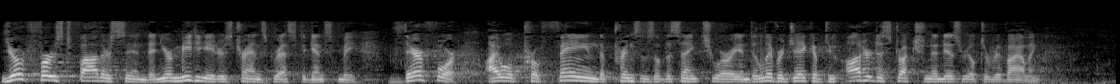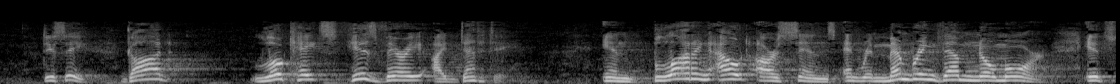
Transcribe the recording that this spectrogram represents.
Your first father sinned, and your mediators transgressed against me. Therefore, I will profane the princes of the sanctuary and deliver Jacob to utter destruction and Israel to reviling. Do you see? God locates his very identity in blotting out our sins and remembering them no more. It's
